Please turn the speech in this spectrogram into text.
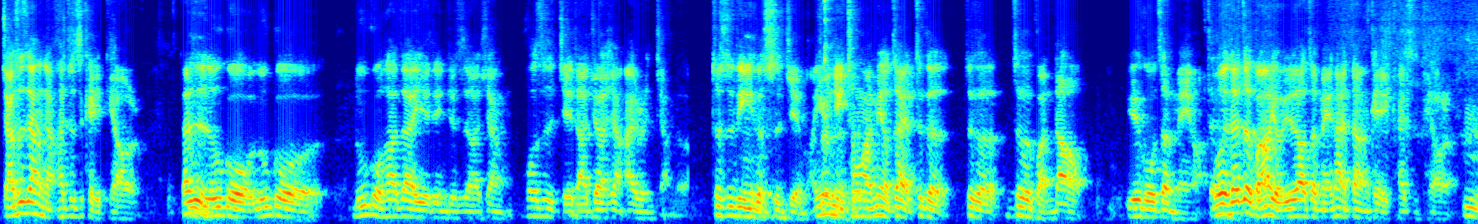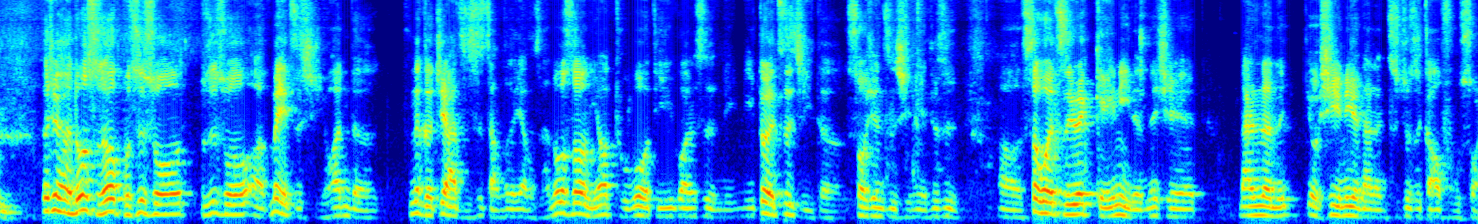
假设这样讲，他就是可以挑了。但是如果如果如果他在夜店，就是要像或是捷达，就要像艾伦讲的，这是另一个世界嘛，因为你从来没有在这个这个这个管道约过正妹嘛。如果在这个广告有约到正妹，那你当然可以开始挑了。嗯。而且很多时候不是说不是说呃妹子喜欢的那个价值是长这个样子，很多时候你要突破第一关是你你对自己的受限制信念，就是呃社会制约给你的那些男人有吸引力的男人就是高富帅，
